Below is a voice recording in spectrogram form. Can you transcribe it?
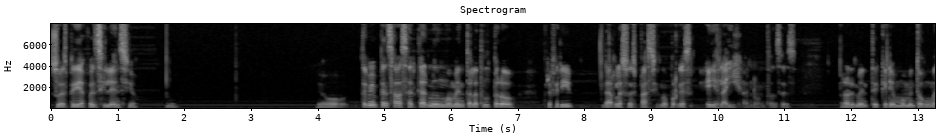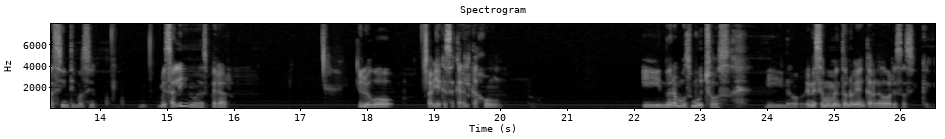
su despedida fue en silencio. Yo también pensaba acercarme un momento a la ataúd, pero preferí darle su espacio, ¿no? Porque ella es la hija, ¿no? Entonces Probablemente quería un momento aún más íntimo, así me salí, ¿no? A esperar. Y luego había que sacar el cajón. Y no éramos muchos. Y no, en ese momento no habían cargadores, así que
